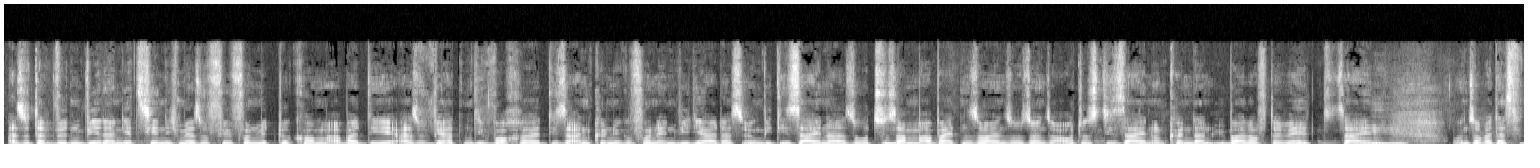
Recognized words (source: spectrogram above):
Also da würden wir dann jetzt hier nicht mehr so viel von mitbekommen, aber die, also wir hatten die Woche diese Ankündigung von Nvidia, dass irgendwie Designer so mhm. zusammenarbeiten sollen, so sollen so Autos designen und können dann überall auf der Welt sein mhm. und so. Aber das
